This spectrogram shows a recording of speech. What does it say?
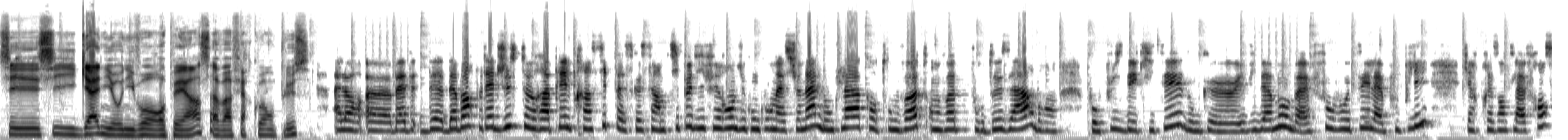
S'il gagne au niveau européen, ça va faire quoi en plus? Alors, euh, bah, d'abord, peut-être juste rappeler le principe parce que c'est un petit peu différent du concours national. Donc là, quand on vote, on vote pour deux arbres, pour plus d'équité. Donc euh, évidemment, il bah, faut voter la Pouplie qui représente la France.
